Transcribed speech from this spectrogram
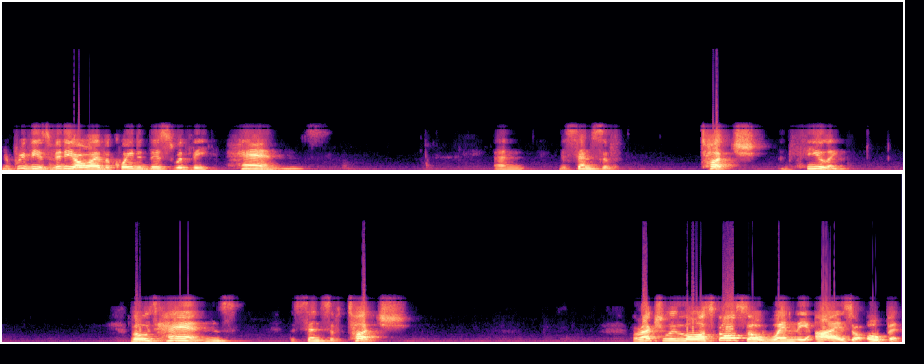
In a previous video, I've equated this with the hands. And the sense of touch and feeling. Those hands, the sense of touch, are actually lost also when the eyes are open.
